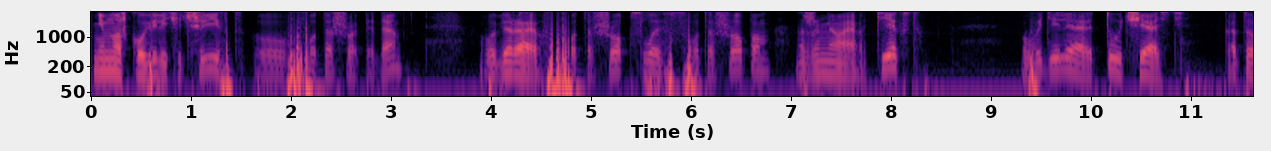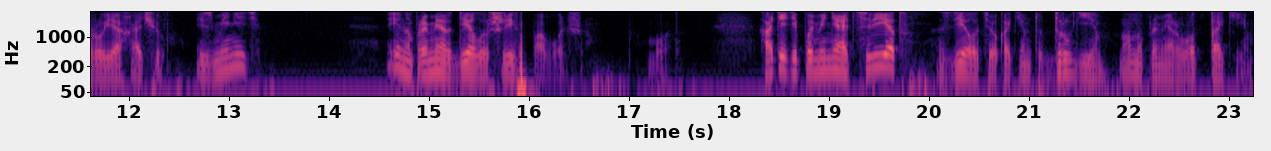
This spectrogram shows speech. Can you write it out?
немножко увеличить шрифт в фотошопе. Да? Выбираю Photoshop, слой с фотошопом, нажимаю текст, выделяю ту часть, которую я хочу изменить. И, например, делаю шрифт побольше. Вот. Хотите поменять цвет, сделать его каким-то другим, ну, например, вот таким.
